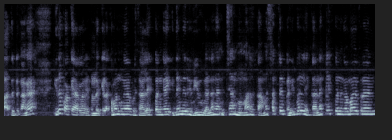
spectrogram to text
காத்துட்டு இருக்காங்க. இதை பார்க்க யாரெல்லாம் வெயிட் பண்ணல கீழே கமெண்ட் பண்ணுங்க. பிடிச்சா லைக் பண்ணுங்க. இதே மாதிரி ரிவ்யூ வேணா நினைச்சா நம்ம மறக்காம சப்ஸ்கிரைப் பண்ணி பெல் ஐக்கான கிளிக் பண்ணுங்க பாய் ஃப்ரெண்ட்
